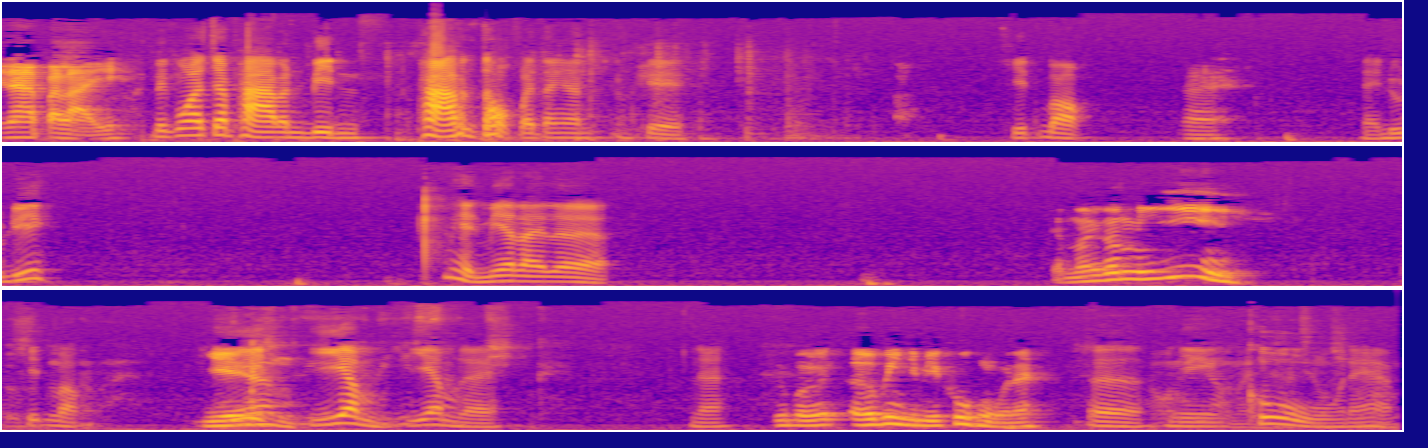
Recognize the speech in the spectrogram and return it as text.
อีหน้าปลาไหล นึกว่าจะพามันบิน พามันตกไปตั้งนั้นโอเค คิดบอกนะไหนดูดิ ไม่เห็นมีอะไรเลยอะแต่มันก็มี คิดบอกเยี่ยม เยี่ยม เยี่ยมเลยนะคือผมเออวิ่งจะมีคู่หูนะ เออ มีคู่นะครับ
